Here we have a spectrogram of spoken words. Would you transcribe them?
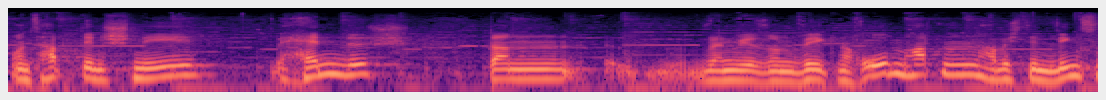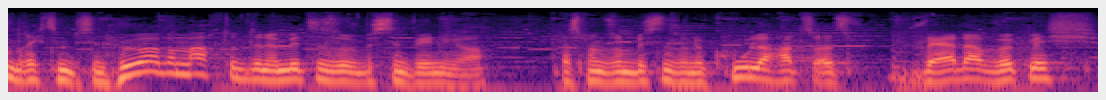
und habe den Schnee händisch dann, wenn wir so einen Weg nach oben hatten, habe ich den links und rechts ein bisschen höher gemacht und in der Mitte so ein bisschen weniger. Dass man so ein bisschen so eine Kuhle hat, als wäre da wirklich,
